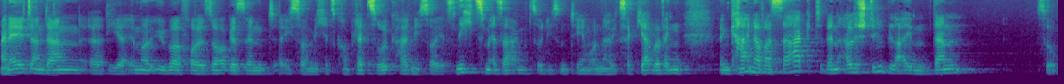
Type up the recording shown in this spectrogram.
Meine Eltern dann, äh, die ja immer über voll Sorge sind, ich soll mich jetzt komplett zurückhalten, ich soll jetzt nichts mehr sagen zu diesem Thema. Und dann habe ich gesagt, ja, aber wenn, wenn keiner was sagt, wenn alle still bleiben, dann so.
